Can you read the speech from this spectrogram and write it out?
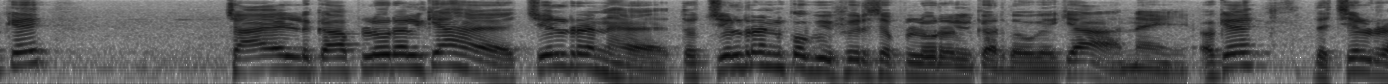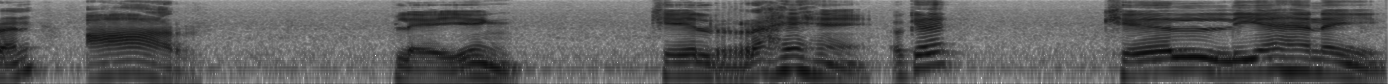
okay child का प्लूरल क्या है? चिल्ड्रन है तो चिल्ड्रन को भी फिर से प्लूरल कर दोगे क्या? नहीं okay the children are playing खेल रहे हैं ओके खेल लिए हैं नहीं,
